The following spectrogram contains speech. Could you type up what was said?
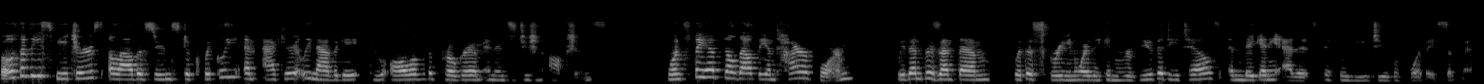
Both of these features allow the students to quickly and accurately navigate through all of the program and institution options. Once they have filled out the entire form, we then present them with a screen where they can review the details and make any edits if they need to before they submit.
